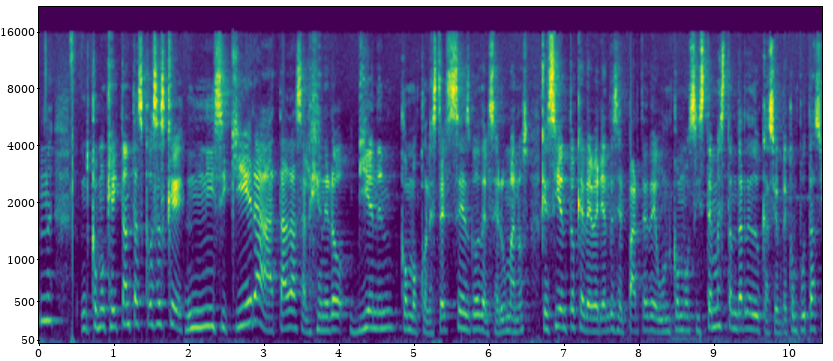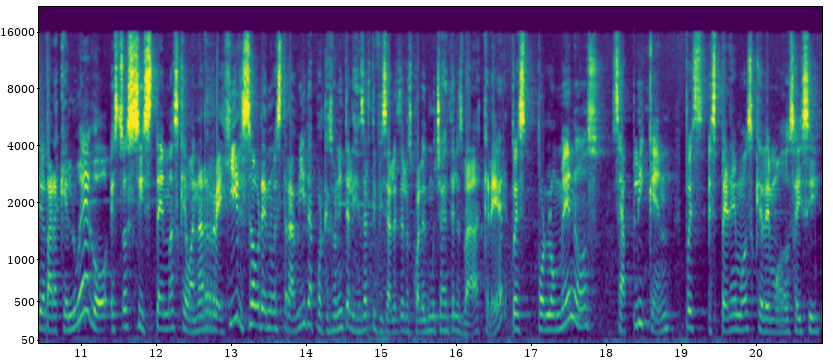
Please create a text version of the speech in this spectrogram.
Mm, como que hay tantas cosas que ni siquiera atadas al género vienen como con este sesgo del ser humano que siento que deberían de ser parte de un como sistema estándar de educación de computación para que luego estos sistemas que van a regir sobre nuestra vida, porque son inteligencias artificiales de los cuales mucha gente les va a creer, pues por lo menos se apliquen, pues esperemos que de modos ahí sí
